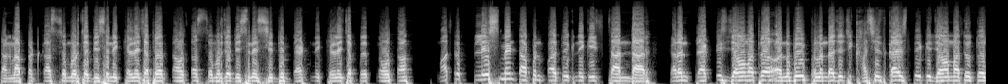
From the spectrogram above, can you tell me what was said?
चांगला फटका समोरच्या दिशेने खेळण्याचा प्रयत्न होता. समोरच्या दिशेने सिद्धी बॅटने खेळण्याचा प्रयत्न होता. मात्र प्लेसमेंट आपण पाहतोय की नाही शानदार. कारण प्रॅक्टिस जेव्हा मात्र अनुभवी फलंदाजाची खासियत काय असते, की जेव्हा मात्र तो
